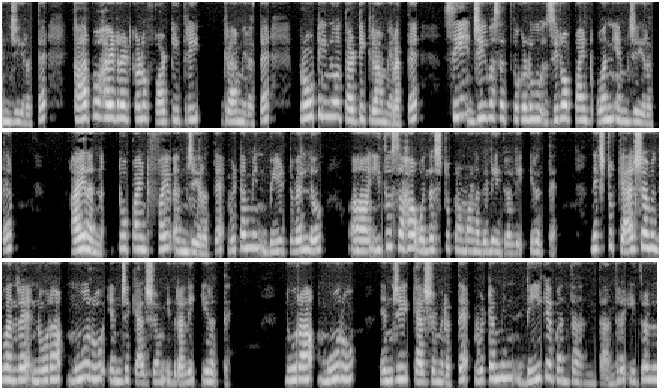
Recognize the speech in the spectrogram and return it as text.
M G ಇರುತ್ತೆ. ಕಾರ್ಬೋಹೈಡ್ರೇಟ್ಗಳು ಫಾರ್ಟಿ ತ್ರೀ ಗ್ರಾಮ್ ಇರುತ್ತೆ. ಪ್ರೋಟೀನು ತರ್ಟಿ ಗ್ರಾಮ್ ಇರುತ್ತೆ. ಸಿ ಜೀವಸತ್ವಗಳು zero point one M G ಇರುತ್ತೆ. Iron two point five M G ಇರುತ್ತೆ. ವಿಟಮಿನ್ ಬಿ ಟ್ವೆಲ್ಲು ಇದು ಸಹ ಒಂದಷ್ಟು ಪ್ರಮಾಣದಲ್ಲಿ ಇದರಲ್ಲಿ ಇರುತ್ತೆ. ನೆಕ್ಸ್ಟು ಕ್ಯಾಲ್ಶಿಯಮಿಗೆ ಬಂದರೆ ನೂರ ಮೂರು ಎಂ ಜಿ ಕ್ಯಾಲ್ಶಿಯಮ್ ಇದರಲ್ಲಿ ಇರುತ್ತೆ. ನೂರ ಮೂರು ಎಂ ಜಿ ಕ್ಯಾಲ್ಶಿಯಂ ಇರುತ್ತೆ. ವಿಟಮಿನ್ ಡಿಗೆ ಬಂತ ಅಂತ ಅಂದರೆ ಇದರಲ್ಲೂ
